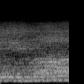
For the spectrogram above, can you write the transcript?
Imam.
